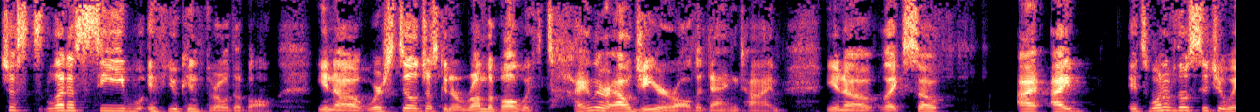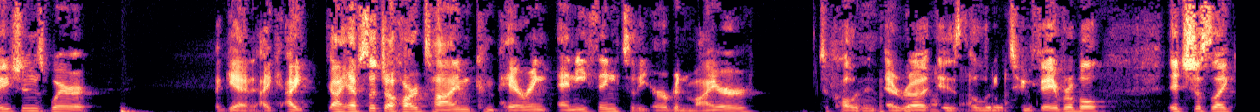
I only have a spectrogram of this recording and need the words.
just let us see if you can throw the ball. You know, we're still just going to run the ball with Tyler Allgeier all the dang time. You know, like so. I, I, it's one of those situations where, again, I, I, I have such a hard time comparing anything to the Urban Meyer. To call it an era is a little too favorable. It's just like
